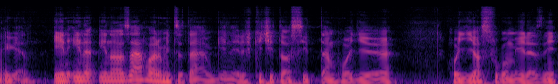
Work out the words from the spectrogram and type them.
igen. Én, én, én az A35 AMG-nél is kicsit azt hittem, hogy, hogy így azt fogom érezni.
